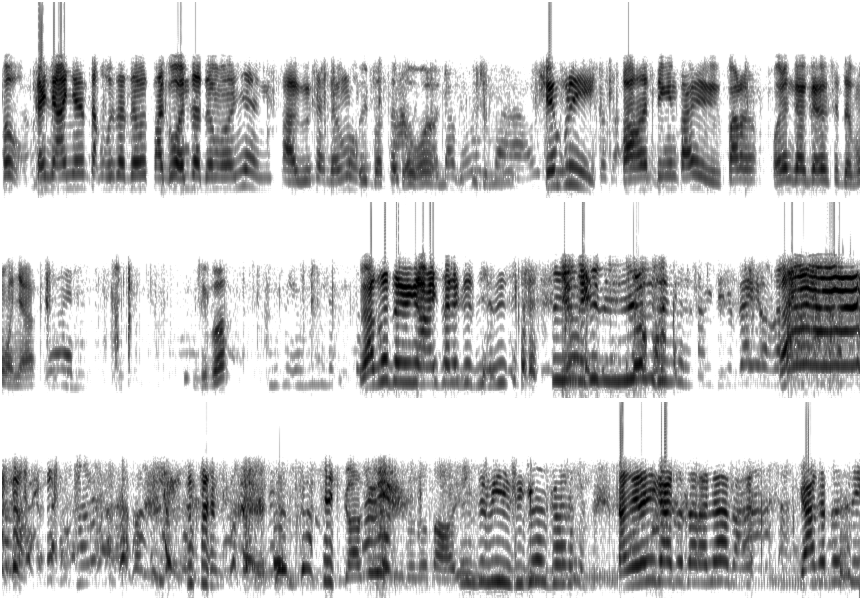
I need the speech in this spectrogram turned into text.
Oh, kanya-kanya ang takbo sa damo. Taguan sa damo niyan. Tago sa damo. Uy, ba't sa damo? Siyempre, kakantingin tayo eh. Parang walang gagalaw sa damo kanya. Di ba? Gago, tayo nga kayo sa likod niya. Yung Gago, dito na tayo. Yung sumisigaw, gago. Tangin na ni Gago, tara na. Tanga- Gago to si.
